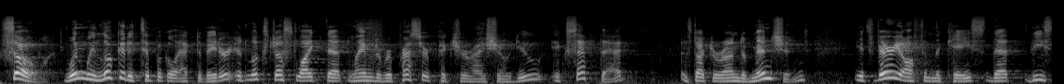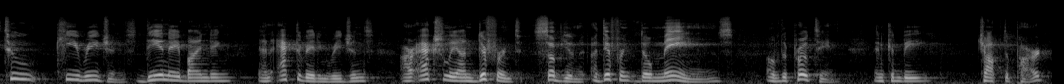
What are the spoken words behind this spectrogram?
So, when we look at a typical activator, it looks just like that lambda repressor picture I showed you, except that, as Dr. Aranda mentioned, it's very often the case that these two key regions, DNA binding and activating regions, are actually on different subunit, uh, different domains of the protein and can be chopped apart.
